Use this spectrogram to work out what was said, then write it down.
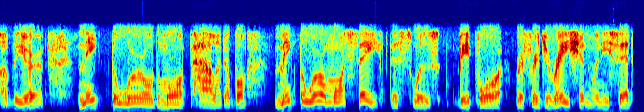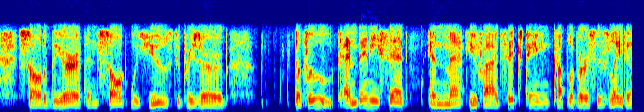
of the earth. Make the world more palatable. Make the world more safe. This was before refrigeration when he said salt of the earth and salt was used to preserve the food. And then he said in Matthew 5:16, a couple of verses later,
